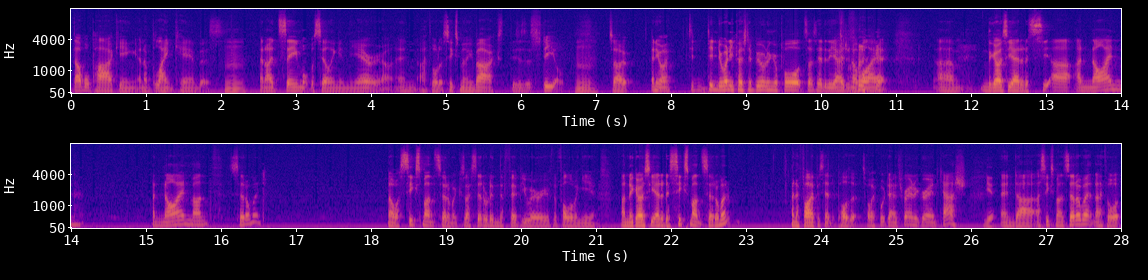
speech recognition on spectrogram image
double parking, and a blank canvas. Mm. And I'd seen what was selling in the area, and I thought at six million bucks, this is a steal. Mm. So anyway, didn't, didn't do any personal building reports. I said to the agent, I'll buy it. Um, negotiated a, uh, a nine a nine month settlement. No, a six month settlement because I settled in the February of the following year. I negotiated a six month settlement and a five percent deposit. So I put down three hundred grand cash Yeah. and uh, a six month settlement, and I thought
